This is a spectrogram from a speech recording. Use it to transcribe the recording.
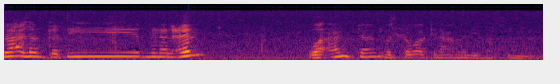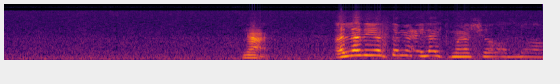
تعلم كثير من العلم وأنت مستواك العملي بسيط نعم. الذي يستمع إليك ما شاء الله.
